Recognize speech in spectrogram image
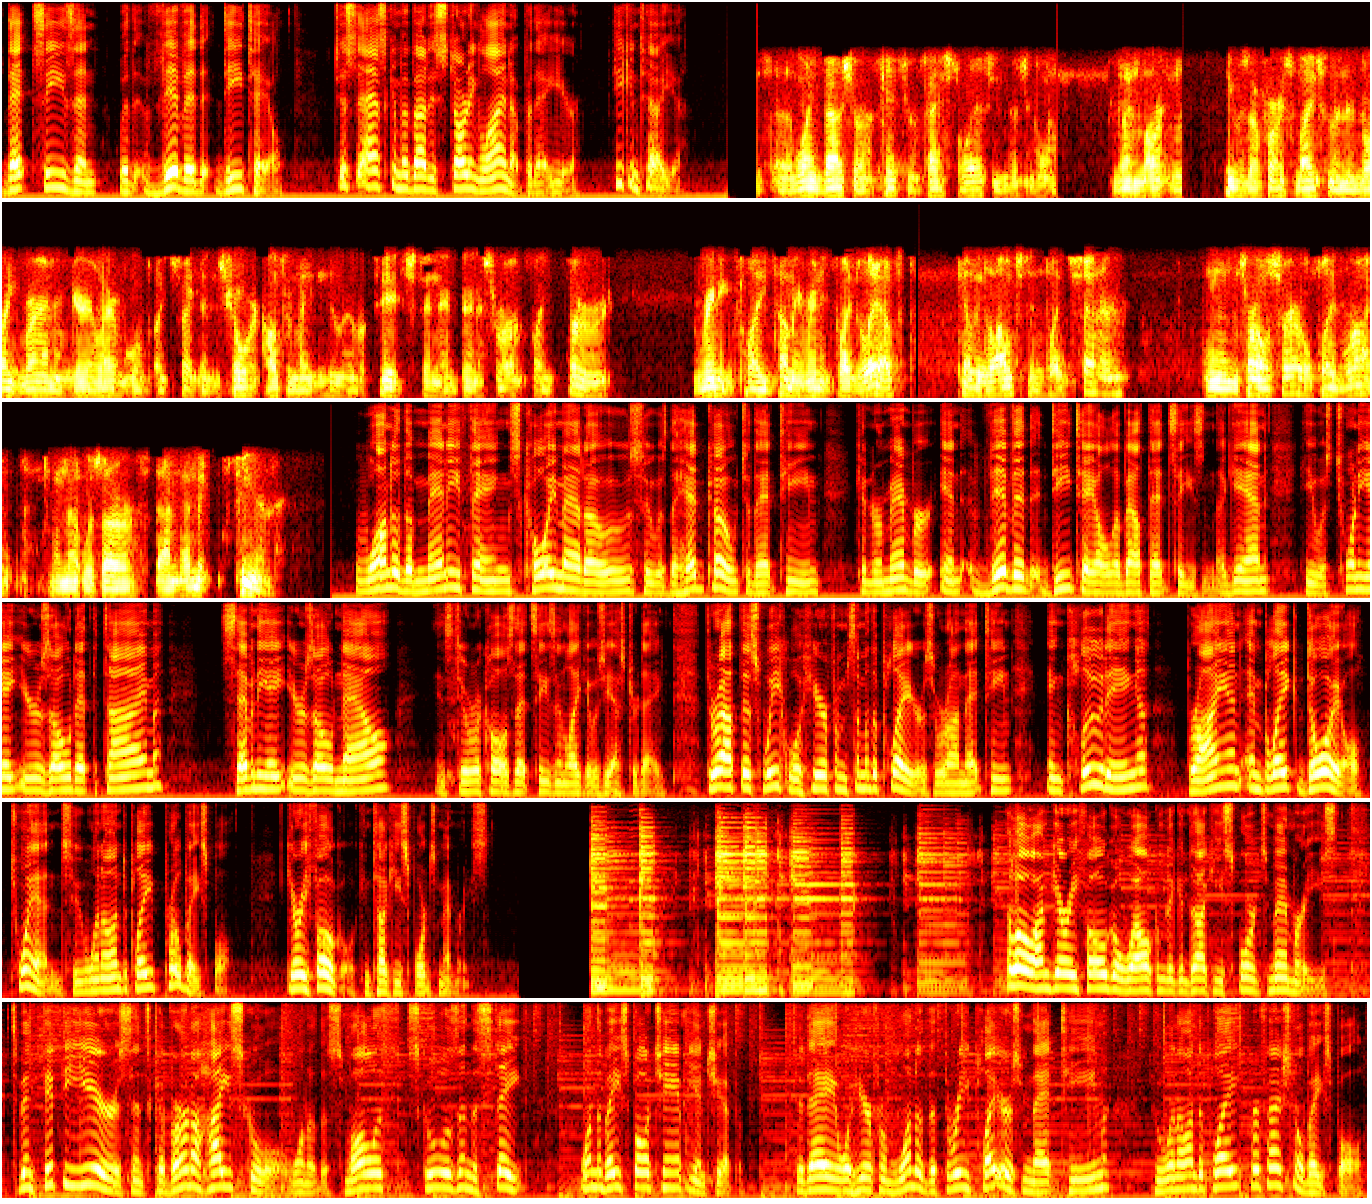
that season with vivid detail. Just ask him about his starting lineup for that year. He can tell you. Uh, Wayne Boucher, our catcher, passed away a few years ago. Glenn Martin he was our first baseman, and Blake Brian and Gary Larimore played second and short, alternating whoever pitched. And then Dennis Ruck played third. Rennick played, Tommy Rennick played left. Kelly Longston played center. And Charles Farrell played right. And that was our dynamic 10. One of the many things Coy Meadows, who was the head coach of that team, can remember in vivid detail about that season. Again, he was 28 years old at the time, 78 years old now, and still recalls that season like it was yesterday. Throughout this week, we'll hear from some of the players who are on that team, including Brian and Blake Doyle, twins, who went on to play pro baseball. Gary Fogle, Kentucky Sports Memories. Hello, I'm Gary Fogle. Welcome to Kentucky Sports Memories. It's been 50 years since Caverna High School, one of the smallest schools in the state, won the baseball championship. Today, we'll hear from one of the three players from that team who went on to play professional baseball.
